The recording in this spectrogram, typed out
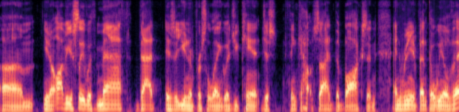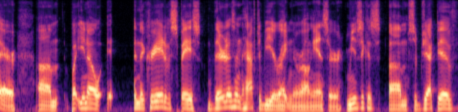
um, you know, obviously with math, that is a universal language. You can't just think outside the box and and reinvent the wheel there. Um, but you know. It, in the creative space, there doesn't have to be a right and a wrong answer. Music is um, subjective.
